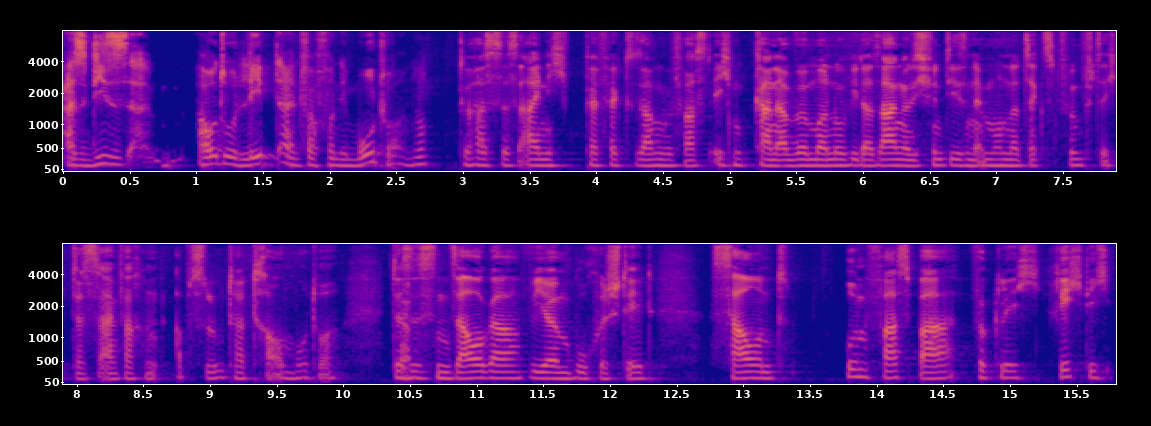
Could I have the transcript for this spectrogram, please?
also dieses Auto lebt einfach von dem Motor. Ne? Du hast es eigentlich perfekt zusammengefasst. Ich kann aber immer nur wieder sagen, also ich finde diesen M156, das ist einfach ein absoluter Traummotor. Das ja. ist ein Sauger, wie er im Buche steht. Sound unfassbar, wirklich richtig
